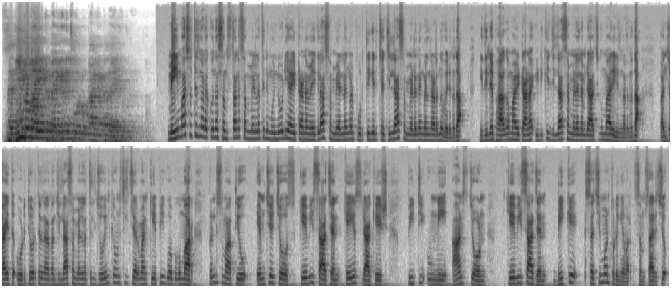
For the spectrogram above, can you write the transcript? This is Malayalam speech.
സജീവമായിട്ട് പരിഗണിച്ചുകൊണ്ടുണ്ടാകേണ്ടതായിട്ടുണ്ട്. മെയ് മാസത്തിൽ നടക്കുന്ന സംസ്ഥാന സമ്മേളനത്തിന് മുന്നോടിയായിട്ടാണ് മേഖലാ സമ്മേളനങ്ങൾ പൂർത്തീകരിച്ച ജില്ലാ സമ്മേളനങ്ങൾ നടന്നുവരുന്നത്. ഇതിന്റെ ഭാഗമായിട്ടാണ് ഇടുക്കി ജില്ലാ സമ്മേളനം രാജകുമാരിയിൽ നടന്നത്. പഞ്ചായത്ത് ഓഡിറ്റോറിയത്തിൽ നടന്ന ജില്ലാ സമ്മേളനത്തിൽ joint council chairman K P Gopakumar Prince Mathew M J Jose K V Sajan K S Rakesh P T Unni Ans John K V Sajan D K Sajimon തുടങ്ങിയവർ സംസാരിച്ചു.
